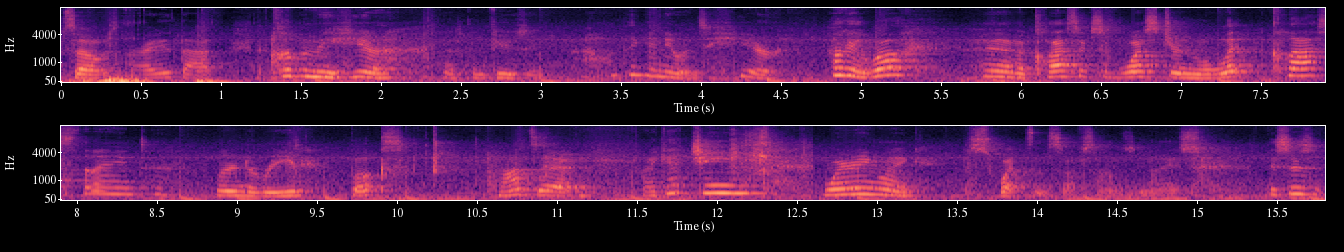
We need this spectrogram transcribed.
so sorry that clip of me here was confusing. I don't think anyone's here. Okay, well, I have a Classics of Western Lit class that I need to learn to read books. That's it. I get changed. Wearing like sweats and stuff sounds nice. This is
